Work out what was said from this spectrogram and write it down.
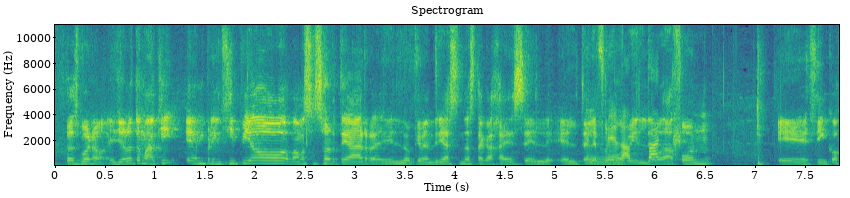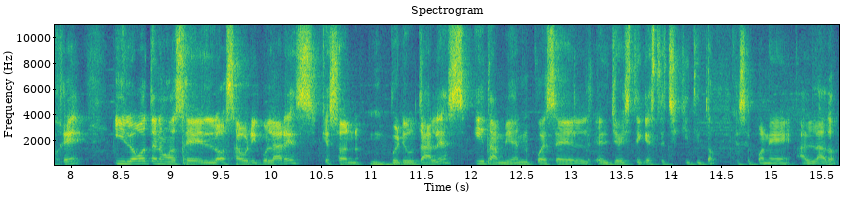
Entonces, bueno, yo lo tengo aquí. En principio, vamos a sortear eh, lo que vendría siendo esta caja: es el, el teléfono móvil de Vodafone eh, 5G. Y luego tenemos eh, los auriculares, que son brutales. Y también, pues, el, el joystick este chiquitito que se pone al lado.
